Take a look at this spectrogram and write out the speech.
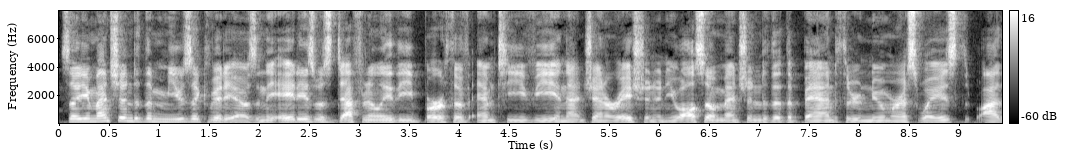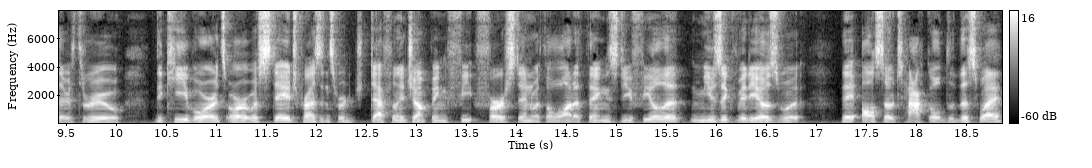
So you mentioned the music videos, and the 80s was definitely the birth of MTV in that generation. And you also mentioned that the band, through numerous ways, either through the keyboards or with stage presence, were definitely jumping feet first in with a lot of things. Do you feel that music videos were they also tackled this way?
